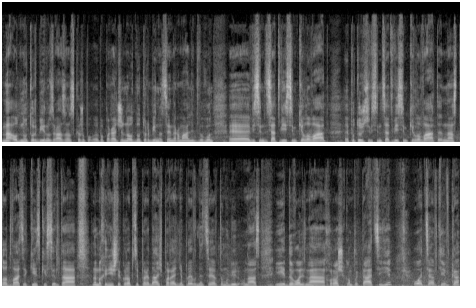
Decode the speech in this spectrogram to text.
на одну турбіну. Зразу скажу по- попереджую, на одну турбіну. Це нормальний двигун. Е, 88 кВт, потужність 88 кВт на 120 кінських сил та на механічній коробці передач. Передньоприводний цей автомобіль у нас і доволі на хорошій комплектації. Оця ця автівка.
